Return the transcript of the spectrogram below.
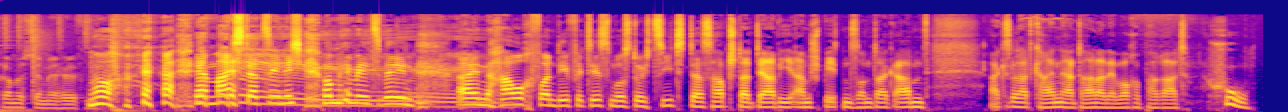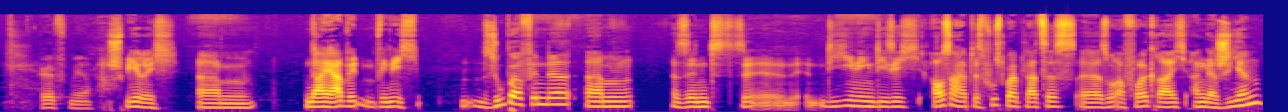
Da müsst ihr mir helfen. Oh, er meistert sie nicht, um Himmels Willen. Ein Hauch von Defetismus durchzieht das Hauptstadtderby am späten Sonntagabend. Axel hat keinen Herr Thaler der Woche parat. Huh, Helft mir. schwierig. Ähm, naja, wen, wen ich super finde, ähm, sind äh, diejenigen, die sich außerhalb des Fußballplatzes äh, so erfolgreich engagieren.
